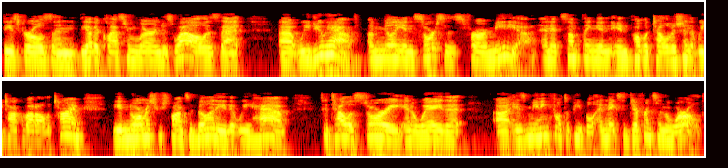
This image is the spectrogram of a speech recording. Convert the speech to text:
these girls and the other classroom learned as well is that. Uh, we do have a million sources for our media, and it's something in, in public television that we talk about all the time. The enormous responsibility that we have to tell a story in a way that uh, is meaningful to people and makes a difference in the world.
